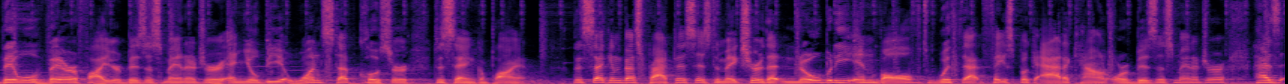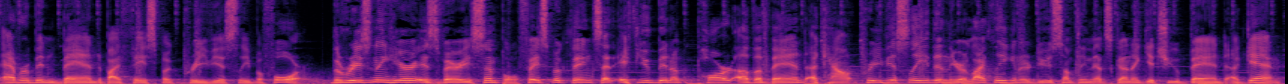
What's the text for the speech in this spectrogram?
they will verify your business manager and you'll be one step closer to staying compliant. The second best practice is to make sure that nobody involved with that Facebook ad account or business manager has ever been banned by Facebook previously before. The reasoning here is very simple. Facebook thinks that if you've been a part of a banned account previously, then you're likely going to do something that's going to get you banned again.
